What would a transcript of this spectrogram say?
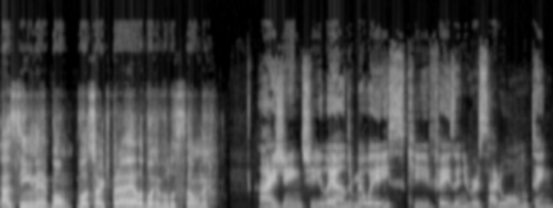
assim, né? Bom, boa sorte pra ela, boa revolução, né? Ai, gente, e Leandro, meu ex, que fez aniversário ontem,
